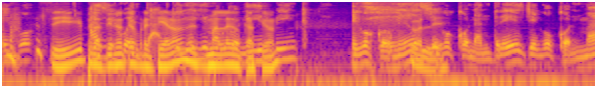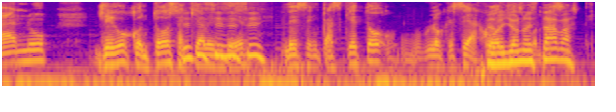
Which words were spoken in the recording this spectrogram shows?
Eso no- Sí, pero haz a ti de no te ofrecieron, es mala con educación. Irving, llego con él, Híjole. llego con Andrés, llego con Manu, llego con todos aquí sí, a sí, sí, vender. sí. Les encasqueto lo que sea. Pero yo no estaba. decirte.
